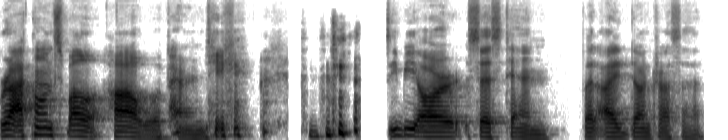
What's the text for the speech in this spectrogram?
Bruh, I can't spell how apparently. CBR says 10, but I don't trust that.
